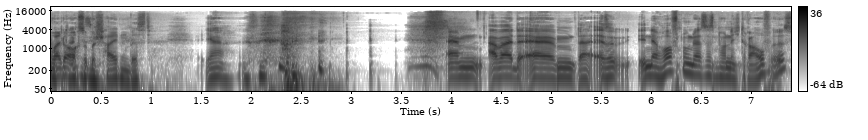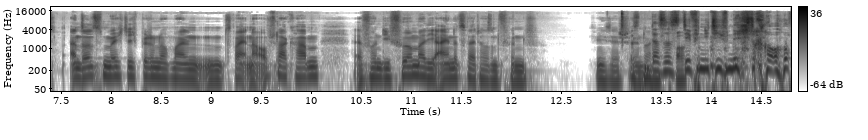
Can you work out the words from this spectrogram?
weil du auch so dass bescheiden bist. Ja. ähm, aber ähm, da, also in der Hoffnung, dass es noch nicht drauf ist. Ansonsten möchte ich bitte noch mal einen zweiten Aufschlag haben äh, von die Firma, die eine 2005. Finde ich sehr schön. noch- Das ist drauf. definitiv nicht drauf.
